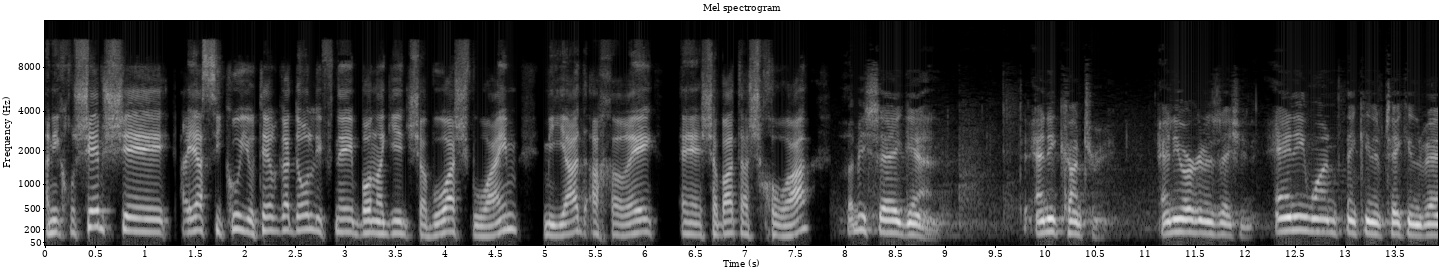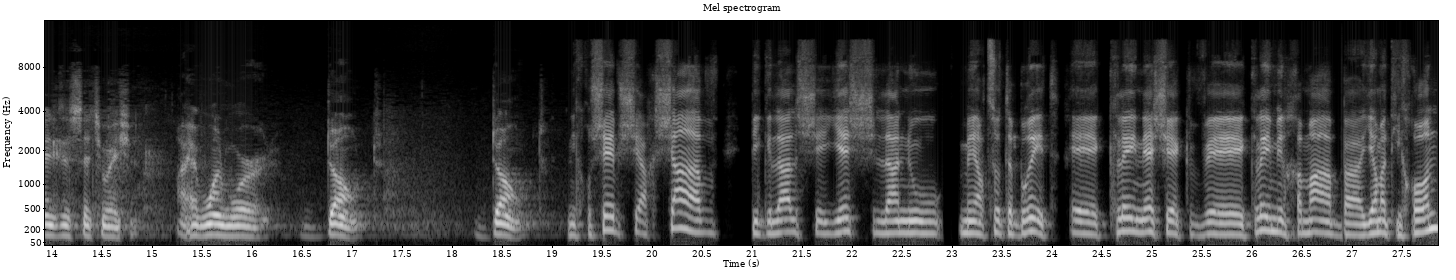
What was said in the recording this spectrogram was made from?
אני חושב שהיה סיכוי יותר גדול לפני בוא נגיד שבוע שבועיים מיד אחרי uh, שבת השחורה. Let me say again to any country, any organization, anyone thinking of taking advantage of this situation, I have one word, don't. don't. אני חושב שעכשיו בגלל שיש לנו מארצות הברית אה, כלי נשק וכלי מלחמה בים התיכון,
